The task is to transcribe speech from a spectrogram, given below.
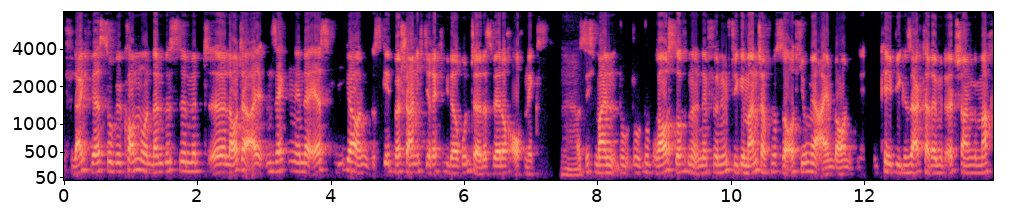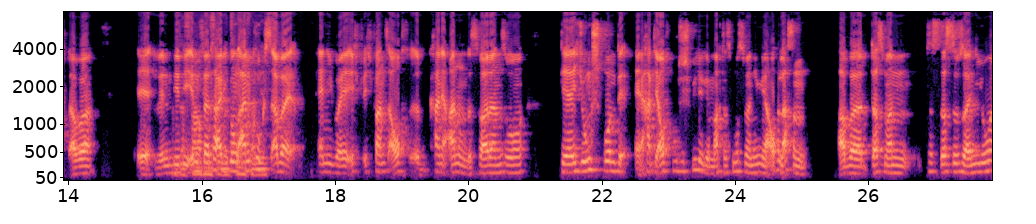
vielleicht wär's so gekommen und dann bist du mit äh, lauter alten Säcken in der ersten Liga und es geht wahrscheinlich direkt wieder runter. Das wäre doch auch nix. Ja. Also ich meine, du, du, du brauchst doch eine, eine vernünftige Mannschaft, musst du auch Junge einbauen. Okay, wie gesagt, hat er mit Özcan gemacht, aber äh, wenn du dir die Innenverteidigung anguckst, aber anyway, ich, ich fand's auch, äh, keine Ahnung, das war dann so, der Jungspund, er hat ja auch gute Spiele gemacht, das muss man ihm ja auch lassen. Aber dass man dass das so ein Junge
